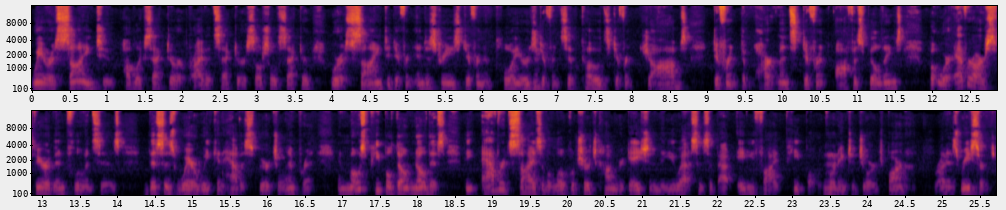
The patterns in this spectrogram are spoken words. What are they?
We are assigned to public sector or private sector or social sector. We're assigned to different industries, different employers, Mhm. different zip codes, different jobs, different departments, different office buildings. But wherever our sphere of influence is, this is where we can have a spiritual imprint. And most people don't know this. The average size of a local church congregation in the U.S. is about 85 people, according to George Barna in Right. his research.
